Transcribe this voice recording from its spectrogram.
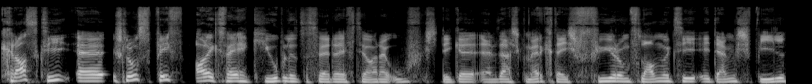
krass gewesen. Äh, Schlusspfiff, Alex Frey hat gejubelt, dass wir der FC Aarau aufgestiegen. Äh, da hast du gemerkt, er war Feuer und Flamme in diesem Spiel.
